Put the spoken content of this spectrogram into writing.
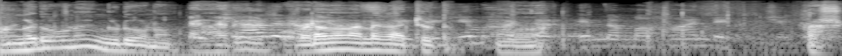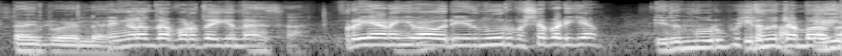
അങ്ങോട്ട് പോണോ ഇങ്ങോട്ട് പോണോ? ഇവിടെ നല്ല കാറ്റ് കിട്ടും. കഷ്ടായി പോയല്ലേ? നിങ്ങൾ എന്താ പുറത്തേക്കുന്ന ഫ്രീ ആണെങ്കിൽ വാ, ഒരു ഇരുന്നൂറ് പക്ഷെ പഠിക്കാം ഇരുന്നൂറ് ഇരുന്നൂറ്റമ്പത്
